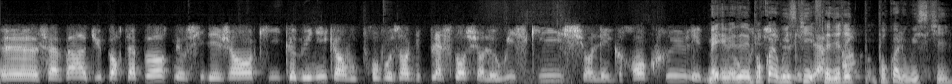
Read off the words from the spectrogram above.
Euh, ça va du porte-à-porte, mais aussi des gens qui communiquent en vous proposant des placements sur le whisky, sur les grands crus, les. Mais, mais pourquoi le whisky, Frédéric Pourquoi le whisky?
